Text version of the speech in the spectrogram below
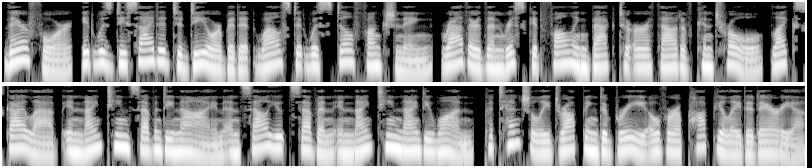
Therefore, it was decided to deorbit it whilst it was still functioning, rather than risk it falling back to Earth out of control, like Skylab in 1979 and Salyut 7 in 1991, potentially dropping debris over a populated area.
